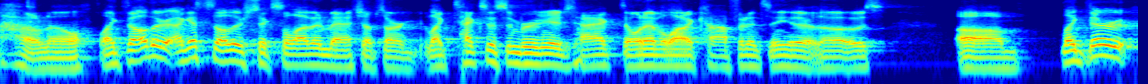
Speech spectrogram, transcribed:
I don't know, like the other, I guess the other 6 11 matchups aren't like Texas and Virginia Tech don't have a lot of confidence in either of those. Um, like there,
